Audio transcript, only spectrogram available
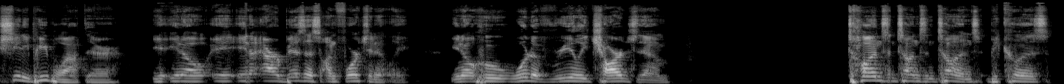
shitty people out there, you, you know, in, in our business, unfortunately, you know, who would have really charged them tons and tons and tons because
